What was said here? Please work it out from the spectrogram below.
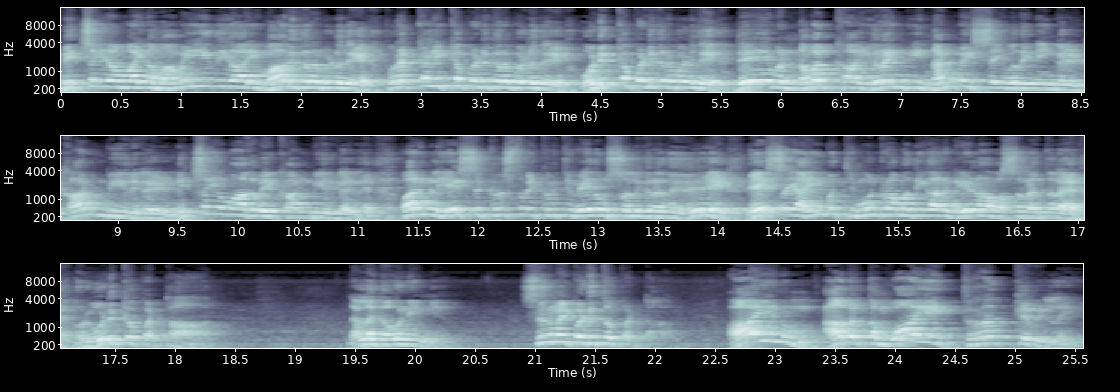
நிச்சயமாய் நாம் அமைதியாய் மாறுகிற பொழுது புறக்கணிக்கப்படுகிற பொழுது ஒடுக்கப்படுகிற பொழுது தேவன் நமக்காய் இறங்கி நன்மை செய்வதை நீங்கள் காண்பீர்கள். நிச்சயமாகவே காண்பீர்கள். பாருங்கள் இயேசு கிறிஸ்துவை குறித்து வேதம் சொல்லுகிறது. ஏசை ஐம்பத்தி மூன்றாம் அதிகாரம் ஏழாம் வசனத்துல அவர் ஒடுக்கப்பட்டார். நல்ல கவனிங்க. சிறுமைப்படுத்தப்பட்டார். ஆயினும் அவர் தம் வாயை திறக்கவில்லை.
